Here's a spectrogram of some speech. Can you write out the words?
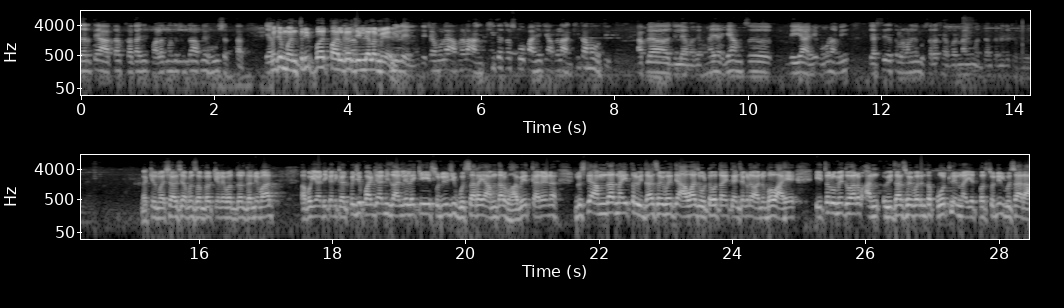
तर ते आता कदाचित पालकमंत्री सुद्धा आपले होऊ शकतात. या- म्हणजे मंत्रीपद पालघर जिल्ह्याला मिळेल. मिळेल. त्याच्यामुळे आपल्याला आणखी त्याचा स्कोप आहे की आपल्याला आणखी कामं होतील आपल्या जिल्ह्यामध्ये. हा हे आमचं ध्येय आहे. म्हणून आम्ही जास्तीत जास्त प्रमाणात भुसारा साहेबांना आम्ही मतदान करण्याचं ठरवलेलं आहे. नक्कीच मशालशी आपण संपर्क केल्याबद्दल धन्यवाद. आपण या ठिकाणी कल्पेजी पाटील यांनी जाणलेलं आहे की सुनीलजी भुसारा हे आमदार व्हावेत कारण नुसते आमदार नाही तर विधानसभेमध्ये ते आवाज उठवत आहेत त्यांच्याकडे अनुभव आहे. इतर उमेदवार विधानसभेपर्यंत पोहोचलेले नाही आहेत पण सुनील भुसारा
